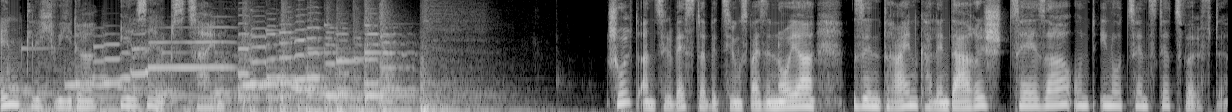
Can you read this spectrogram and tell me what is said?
endlich wieder ihr selbst sein. Schuld an Silvester bzw. Neujahr sind rein kalendarisch Cäsar und Innozenz XII.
